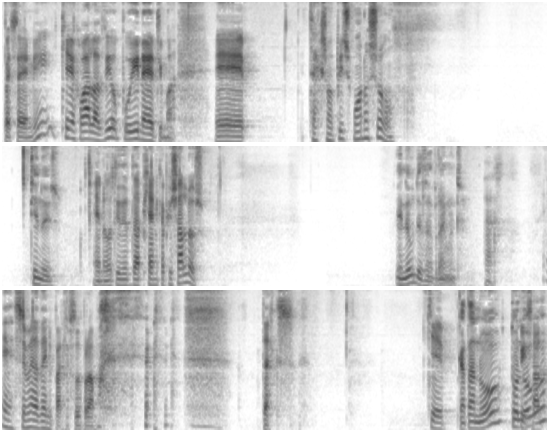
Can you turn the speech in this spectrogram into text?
πεθαίνει και έχω άλλα δύο που είναι έτοιμα. Ε, τα χρησιμοποιείς μόνο σου; Τι εννοείς; Εννοώ ότι δεν τα πιάνει κάποιος άλλος; Εννοούνται αυτά τα πράγματα. Α. Ε, σε μένα δεν υπάρχει αυτό το πράγμα. Εντάξει. Και Κατανοώ το πιθα... λόγο.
